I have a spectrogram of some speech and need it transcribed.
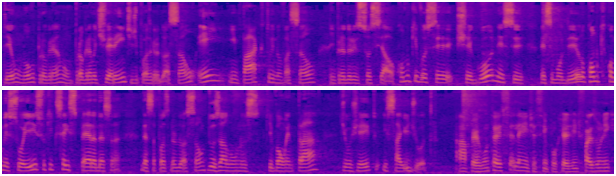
ter um novo programa, um programa diferente de pós-graduação em impacto, inovação, empreendedorismo social. Como que você chegou nesse, nesse modelo? Como que começou isso? O que, que você espera dessa, dessa pós-graduação dos alunos que vão entrar de um jeito e sair de outro? A pergunta é excelente, assim, porque a gente faz um link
